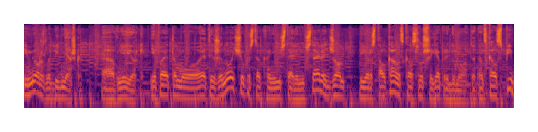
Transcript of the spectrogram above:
и мерзла бедняжка э, в Нью-Йорке. И поэтому этой же ночью, после того, как они мечтали, мечтали, Джон ее растолкал и сказал, слушай, я придумал вот это. Он сказал, спи,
